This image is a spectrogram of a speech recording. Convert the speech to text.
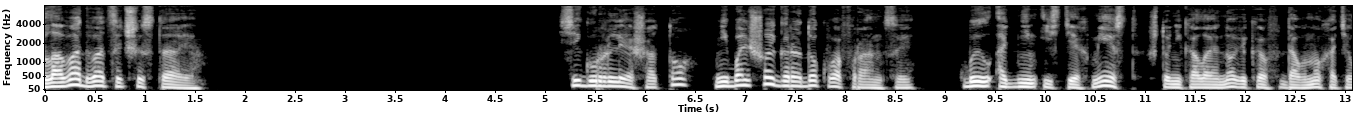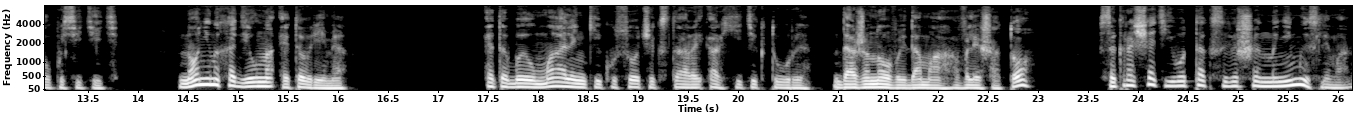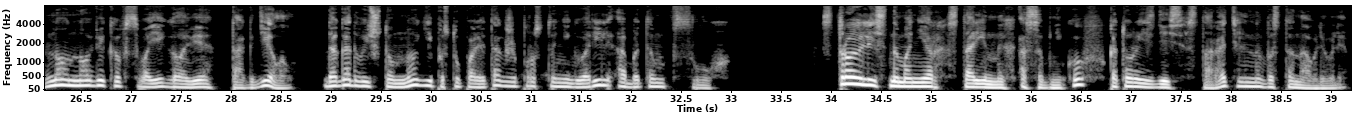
Глава двадцать шестая Сигурле-Шато, небольшой городок во Франции, был одним из тех мест, что Николай Новиков давно хотел посетить, но не находил на это время. Это был маленький кусочек старой архитектуры. Даже новые дома в Ле-Шато Сокращать его так совершенно немыслимо, но Новиков в своей голове так делал догадываясь, что многие поступали так же, просто не говорили об этом вслух. Строились на манер старинных особняков, которые здесь старательно восстанавливали.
